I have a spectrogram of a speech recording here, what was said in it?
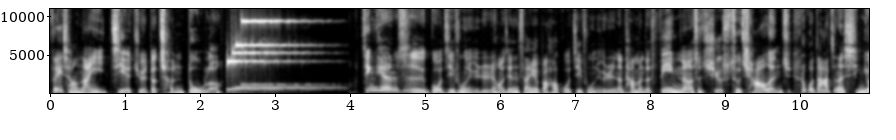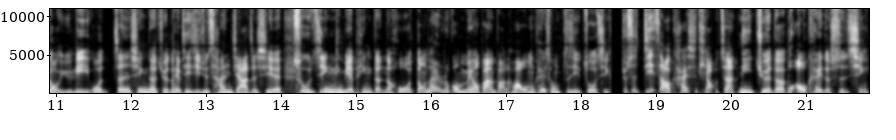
非常难以解决的程度了。今天是国际妇女日，然后，今天是三月八号国际妇女日。那他们的 theme 呢是 choose to challenge。如果大家真的行有余力，我真心的觉得可以积极去参加这些促进性别平等的活动。但是如果没有办法的话，我们可以从自己做起，就是及早开始挑战你觉得不 OK 的事情。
